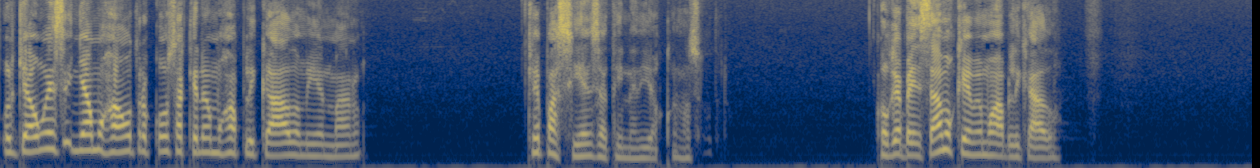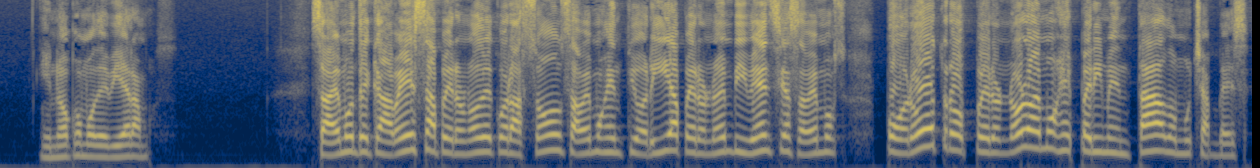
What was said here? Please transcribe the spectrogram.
porque aún enseñamos a otras cosas que no hemos aplicado, mi hermano. ¿Qué paciencia tiene Dios con nosotros? Porque pensamos que hemos aplicado y no como debiéramos. Sabemos de cabeza, pero no de corazón. Sabemos en teoría, pero no en vivencia. Sabemos por otros, pero no lo hemos experimentado muchas veces.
